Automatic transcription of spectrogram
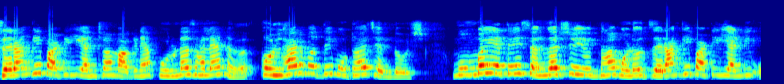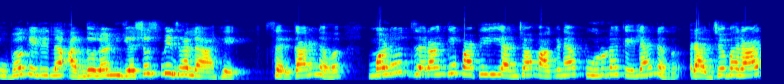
जरांगे पाटील यांच्या मागण्या पूर्ण झाल्यानं कोल्हारमध्ये मोठा जल्लोष. मुंबई येथे संघर्ष योद्धा मनोज जरांगे पाटील यांनी उभं केलेलं आंदोलन यशस्वी झालं आहे. सरकारनं मनोज जरांगे पाटील यांच्या मागण्या पूर्ण केल्यानं राज्यभरात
